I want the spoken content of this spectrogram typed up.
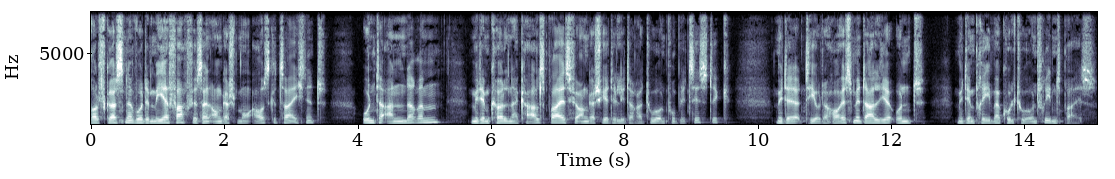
Rolf Gössner wurde mehrfach für sein Engagement ausgezeichnet, unter anderem mit dem Kölner Karlspreis für engagierte Literatur und Publizistik, mit der Theodor Heuss Medaille und mit dem Bremer Kultur- und Friedenspreis.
